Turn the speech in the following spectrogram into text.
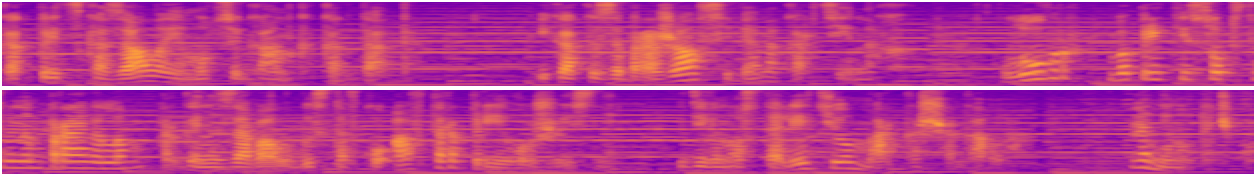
как предсказала ему цыганка когда-то, и как изображал себя на картинах. Лувр, вопреки собственным правилам, организовал выставку автора при его жизни к 90-летию Марка Шагала. На минуточку.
